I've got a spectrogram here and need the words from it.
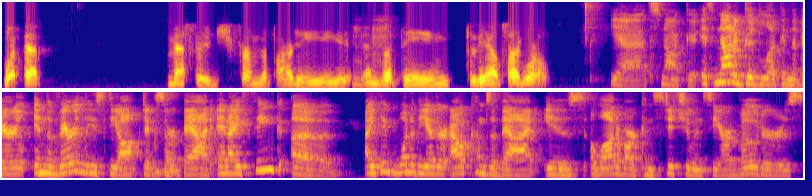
what that message from the party ends Mhm. up being to the outside world. Yeah, it's not good. It's not a good look. In the very in the very least, the optics are bad. And I think uh, I think one of the other outcomes of that is a lot of our constituency, our voters,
